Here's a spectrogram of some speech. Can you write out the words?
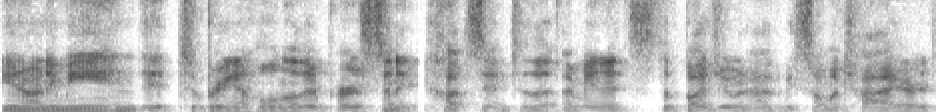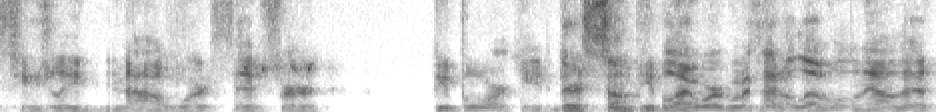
you know what i mean? It to bring a whole nother person it cuts into the i mean it's the budget would have to be so much higher. It's usually not worth it for people working. There's some people i work with at a level now that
